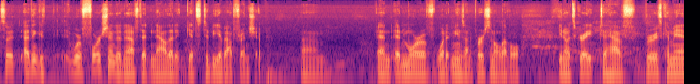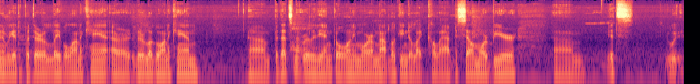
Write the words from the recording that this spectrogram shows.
so it, I think we're fortunate enough that now that it gets to be about friendship, um, and and more of what it means on a personal level. You know, it's great to have breweries come in and we get to put their label on a can or their logo on a can. Um, but that's not really the end goal anymore. I'm not looking to like collab to sell more beer. Um, it's we,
